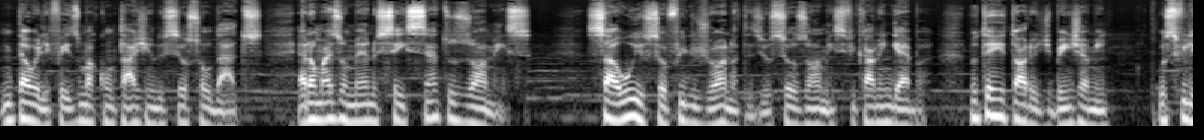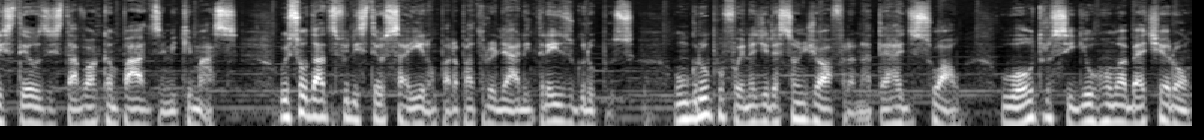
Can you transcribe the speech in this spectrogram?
Então ele fez uma contagem dos seus soldados. Eram mais ou menos 600 homens. Saul e o seu filho Jonatas e os seus homens ficaram em Geba, no território de Benjamim. Os filisteus estavam acampados em Miquimás. Os soldados filisteus saíram para patrulhar em três grupos. Um grupo foi na direção de Ofra, na terra de Sual. O outro seguiu rumo a Bet-Heron.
